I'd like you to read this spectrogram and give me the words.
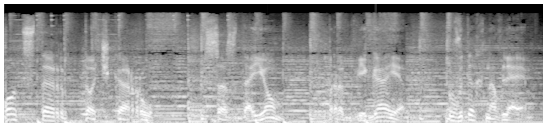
podster.ru Создаем, продвигаем, вдохновляем –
